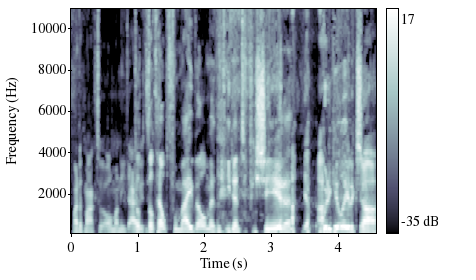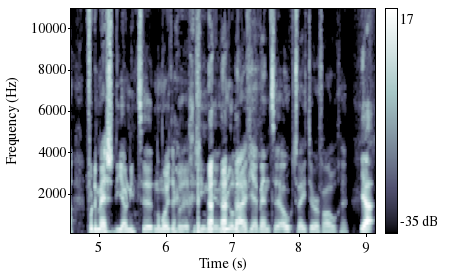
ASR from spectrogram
Maar dat maakt er allemaal niet uit. dat, dat helpt voor mij wel met het identificeren. ja, Moet ik heel eerlijk zeggen. ja, voor de mensen die jou niet, eh, nog nooit hebben gezien in real life. Jij bent eh, ook twee turven hoog, hè? Ja,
